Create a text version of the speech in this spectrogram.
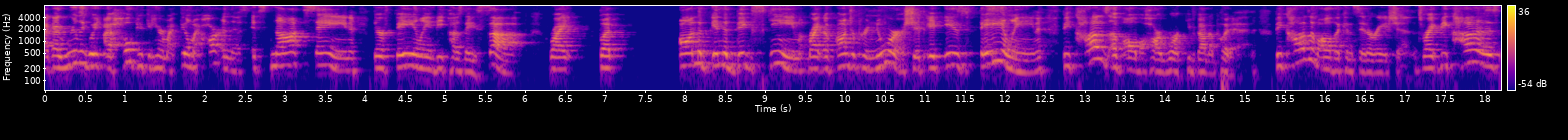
like I really wish, I hope you can hear my feel my heart in this. It's not saying they're failing because they suck, right? But on the in the big scheme right of entrepreneurship it is failing because of all the hard work you've got to put in because of all the considerations right because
